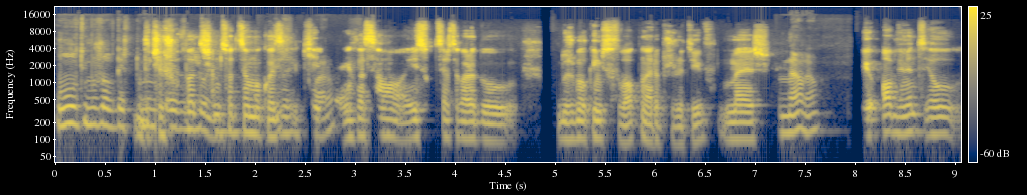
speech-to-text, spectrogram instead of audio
O último jogo deste domingo. Desculpa, deixa-me só dizer uma coisa, que claro. em relação a isso que disseste agora do, dos maluquinhos de futebol, que não era pejorativo, mas. Não, não. Eu, obviamente, eu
